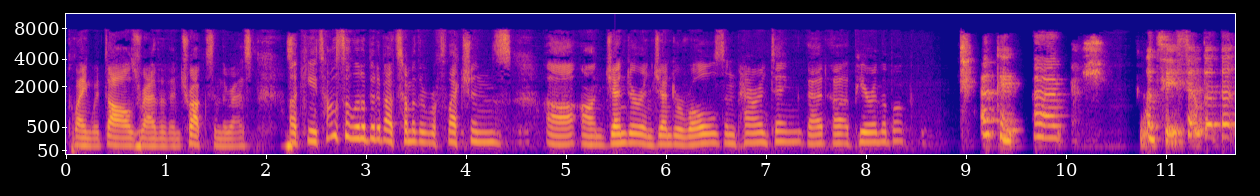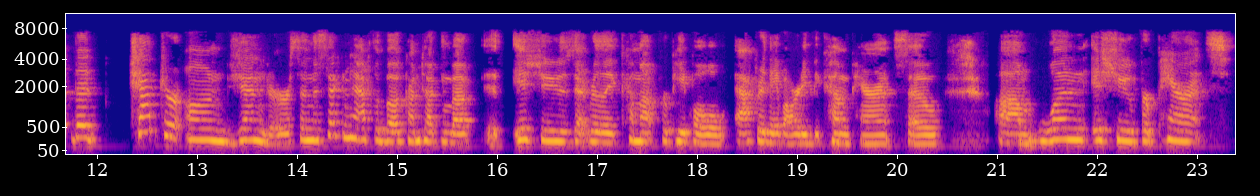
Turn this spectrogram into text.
playing with dolls rather than trucks and the rest. Can you tell us a little bit about some of the reflections on gender and gender roles in parenting that appear in the book? Okay. let's see. So the, the, the chapter on gender. So in the second half of the book, I'm talking about issues that really come up for people after they've already become parents. So um, one issue for parents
